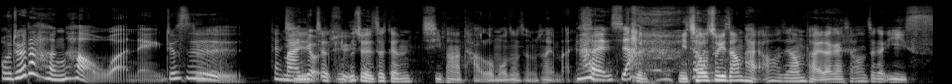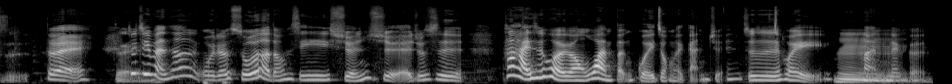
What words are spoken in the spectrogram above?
我觉得很好玩哎、欸，就是蛮有趣。你不觉得这跟西方的塔罗某种程度上也蛮很像？你抽出一张牌，哦，这张牌大概像这个意思。对，对，就基本上我觉得所有的东西玄学，就是它还是会有一种万本归宗的感觉，就是会蛮那个、嗯。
